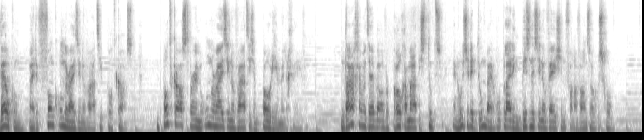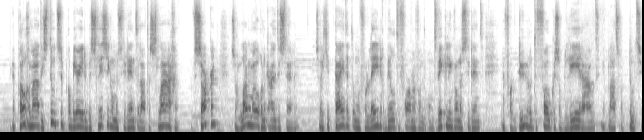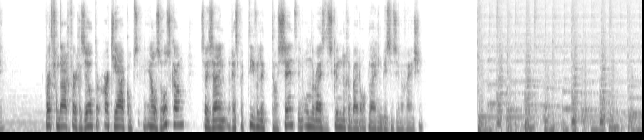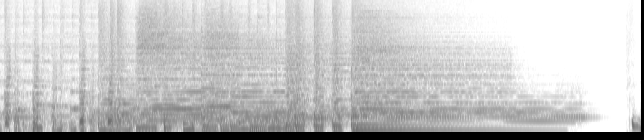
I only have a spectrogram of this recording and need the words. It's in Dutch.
Welkom bij de Vonk Onderwijsinnovatie Podcast. Een podcast waarin we onderwijsinnovaties een podium willen geven. Vandaag gaan we het hebben over programmatisch toetsen en hoe ze dit doen bij de opleiding Business Innovation van Avans Hogeschool. Met programmatisch toetsen probeer je de beslissing om een student te laten slagen of zakken zo lang mogelijk uit te stellen, zodat je tijd hebt om een volledig beeld te vormen van de ontwikkeling van de student en voortdurend de focus op leren houdt in plaats van toetsen. Ik word vandaag vergezeld door Art Jacobs en Els Roskam. Zij zijn respectievelijk docent en onderwijsdeskundige bij de opleiding Business Innovation.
